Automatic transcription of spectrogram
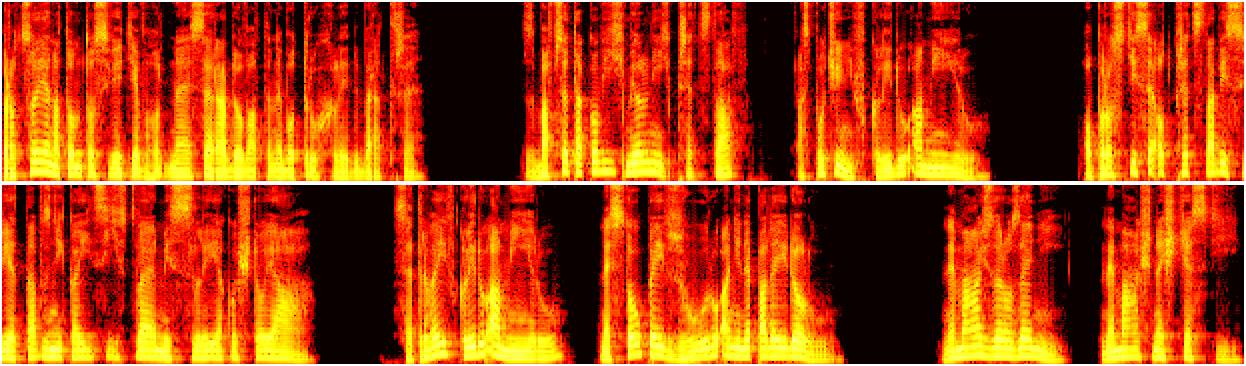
Pro co je na tomto světě vhodné se radovat nebo truchlit, bratře? Zbav se takových milných představ a spočiň v klidu a míru. Oprosti se od představy světa vznikající v tvé mysli jakožto já. Setrvej v klidu a míru, nestoupej vzhůru ani nepadej dolů. Nemáš zrození, nemáš neštěstí,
